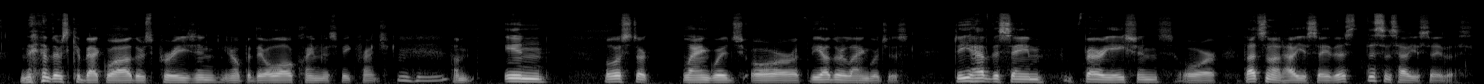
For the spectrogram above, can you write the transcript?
there's Quebecois, there's Parisian, you know, but they all claim to speak French. Um, in Wolastoq language or the other languages, do you have the same variations or that's not how you say this this is how you say this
